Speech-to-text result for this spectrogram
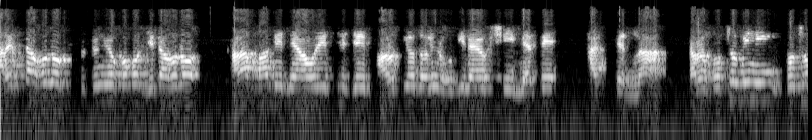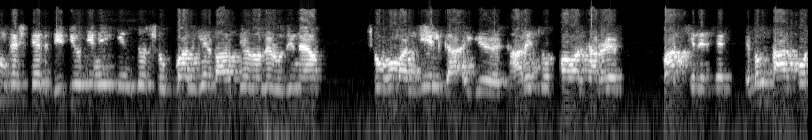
আরেকটা হলো শোচনীয় খবর, যেটা হলো খারাপ ভাবে নেওয়া হয়েছে যে ভারতীয় দলের অধিনায়ক সেই ম্যাচে থাকছেন না। কারণ প্রথম ইনিং, প্রথম টেস্টের দ্বিতীয় দিনেই কিন্তু শুভমান গিল ভারতীয় দলের অধিনায়ক শুভমান গিল ঘাড়ে চোট পাওয়ার কারণে মাঠ ছেড়েছেন এবং তারপর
